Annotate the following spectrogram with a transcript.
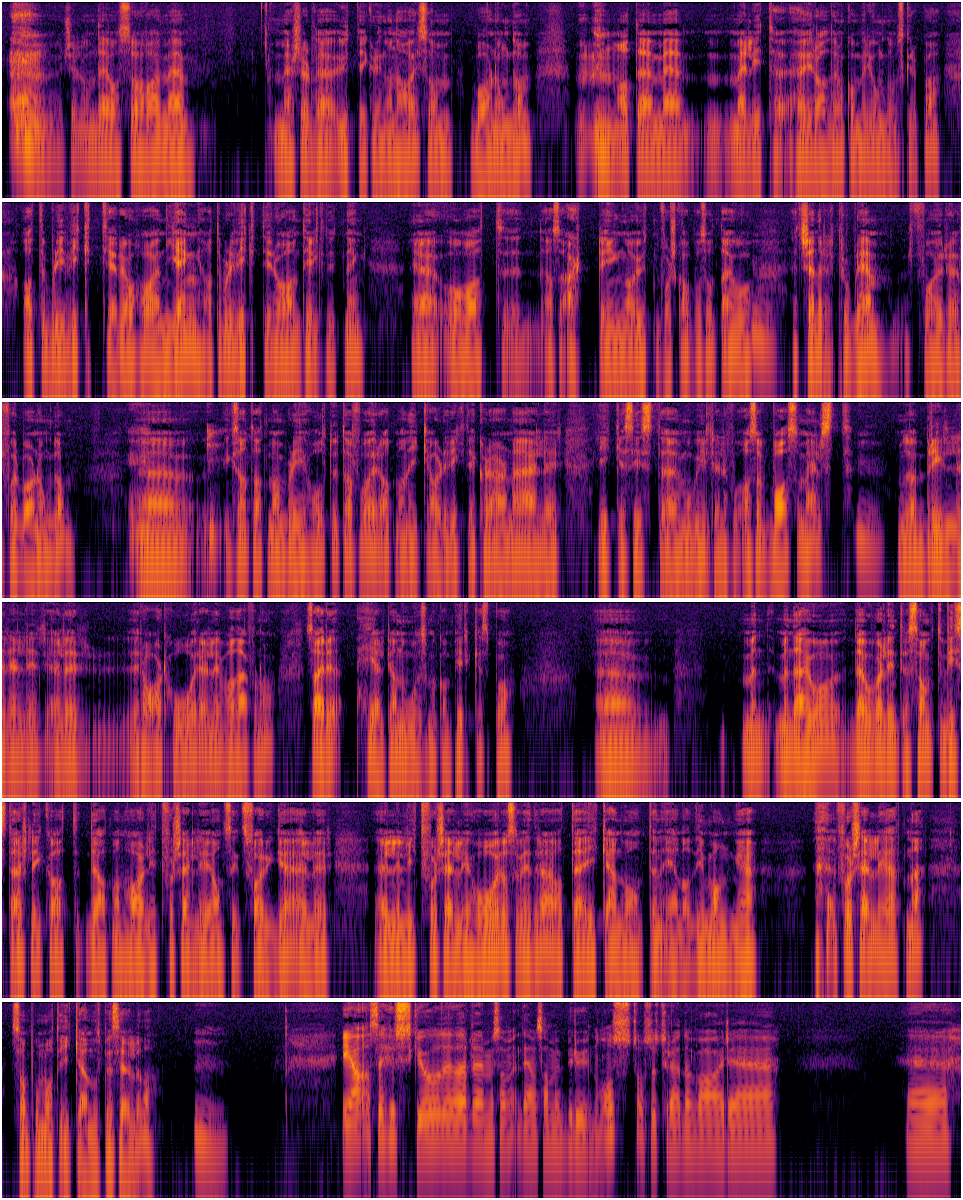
Unnskyld, om det også har med, med selve utviklingen han har som barn og ungdom. At det med, med litt høyere alder, man kommer i ungdomsgruppa, at det blir viktigere å ha en gjeng, at det blir viktigere å ha en tilknytning. Eh, og at eh, altså erting og utenforskap og sånt er jo mm. et generelt problem for, for barn og ungdom. Eh? At man blir holdt utafor, at man ikke har de riktige klærne, eller ikke siste mobiltelefon, altså hva som helst. Mm. Om du har briller eller, eller rart hår eller hva det er for noe, så er det hele tida noe som kan pirkes på. Eh, men men det, er jo, det er jo veldig interessant hvis det er slik at det at man har litt forskjellig ansiktsfarge eller, eller litt forskjellig hår osv., at det ikke er noe annet enn en av de mange forskjellighetene som på en måte ikke er noe spesielle, da. Mm. Ja, altså jeg husker jo det, der, det med det med sammen med brunost, og så tror jeg det var eh, eh,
